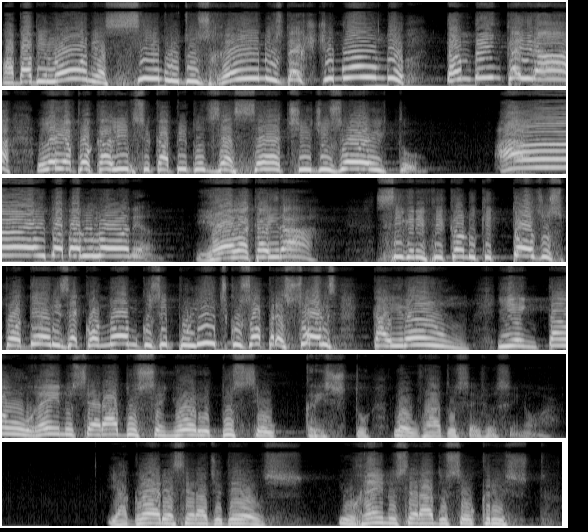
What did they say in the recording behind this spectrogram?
A Babilônia, símbolo dos reinos deste mundo, também cairá. Leia Apocalipse capítulo 17 e 18. Ai da Babilônia! E ela cairá, significando que todos os poderes econômicos e políticos opressores cairão, e então o reino será do Senhor e do seu Cristo. Louvado seja o Senhor. E a glória será de Deus e o reino será do seu Cristo.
